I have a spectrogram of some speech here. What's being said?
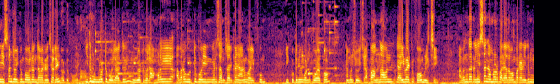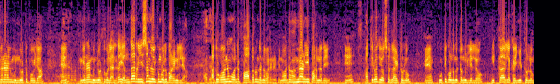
റീസൺ ചോദിക്കുമ്പോൾ ഓരോ എന്താ പറയുക ഇത് മുന്നോട്ട് പോകില്ല അത് മുന്നോട്ട് പോകില്ല നമ്മൾ അവരുടെ അവരെ വീട്ടിൽ പോയി ഇങ്ങനെ സംസാരിക്കാൻ ഞാനും വൈഫും ഈ കുട്ടിനെയും കൊണ്ട് പോയപ്പോൾ നമ്മൾ ചോദിച്ചു അപ്പോൾ അന്ന് അവൻ ലൈവായിട്ട് ഫോം വിളിച്ച്. അവൻ എന്താ റീസൺ നമ്മളോട് പറയാതെ അവൻ പറയുന്നത് ഇത് ഇങ്ങനെയാണെങ്കിൽ മുന്നോട്ട് പോയില്ല ഇങ്ങനെ മുന്നോട്ട് പോയില്ല എന്താ എന്താ റീസൺ ചോദിക്കുമ്പോൾ ഒരു പറയുന്നില്ല. അത്. ഓനും ഓന്റെ ഫാദറും തന്നെ പറയുന്നത് പിന്നെ ഓന്റെ ഉമ്മയാണ് ഈ പറഞ്ഞത് ഏഹ് പത്തിരുപത് ദിവസമല്ലായിട്ടുള്ളൂ ഏഹ് കൂട്ടി കൊണ്ടുവന്നിട്ടൊന്നുമില്ലല്ലോ. നിക്കായല്ലേ കഴിഞ്ഞിട്ടുള്ളൂ.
